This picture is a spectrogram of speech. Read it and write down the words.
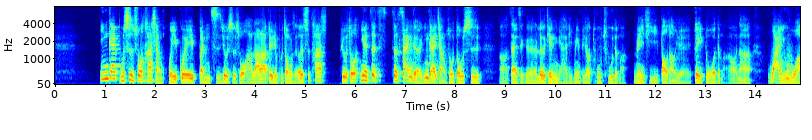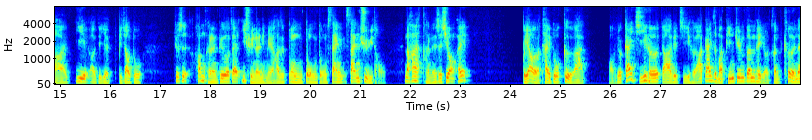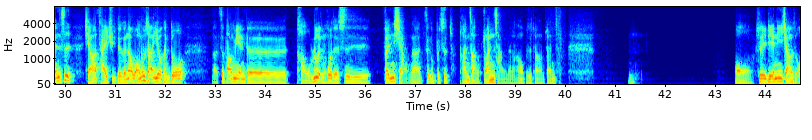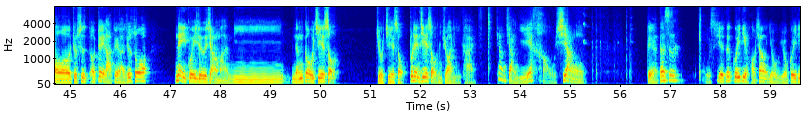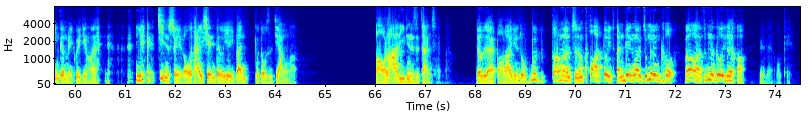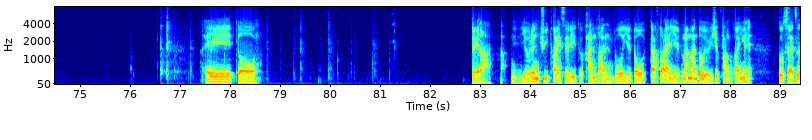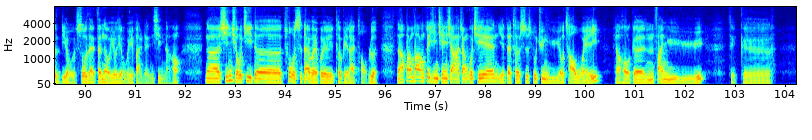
应该不是说他想回归本职，就是说啊拉拉队就不重视，而是他就是说，因为这这三个应该讲说都是啊在这个乐天女孩里面比较突出的嘛，媒体报道也最多的嘛，哦那外物啊业呃也比较多，就是他们可能比如说在一群人里面，他是咚咚咚三三巨头。那他可能是希望，哎，不要有太多个案，哦，就该集合大家就集合啊，该怎么平均分配，有很可能是想要采取这个。那网络上也有很多呃这方面的讨论或者是分享。那这个不是团长专长的，然后不是团长专长。嗯，哦，所以连你讲说，哦，就是哦，对了对了，就是说内规就是这样嘛，你能够接受。就接受，不能接受你就要离开。这样讲也好像，对啊，但是我是觉得规定好像有有规定跟没规定好像，因为近水楼台先得月，一般不都是这样吗？宝拉一定是赞成的，对不对？宝拉一定说不，当然只能跨队谈恋爱，怎么能够啊？怎么能够这样？对对，OK。哎，都。对啦，有人举 Twice 的例子，韩团很多也都，但后来也慢慢都有一些放宽，因为说实在，这有说实在真的有点违反人性的哈。那新球季的措施，待会会特别来讨论。那邦邦最近签下江国谦，也在测试苏俊宇、尤朝伟，然后跟范玉宇这个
